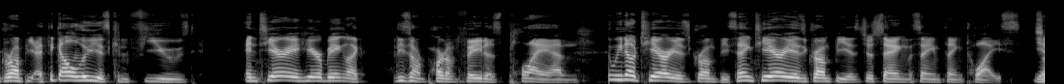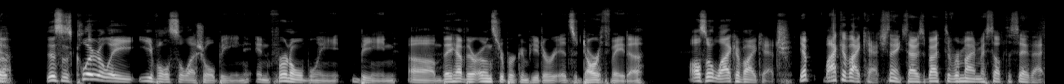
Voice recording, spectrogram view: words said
grumpy. I think Allelujah is confused, and Thierry here being like, "These aren't part of Veda's plan." We know Thierry is grumpy. Saying Thierry is grumpy is just saying the same thing twice. So Yeah. this is clearly evil celestial being, infernal ble- being. Um, they have their own supercomputer. It's Darth Vader. Also, lack of eye catch. Yep, lack of eye catch. Thanks. I was about to remind myself to say that.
